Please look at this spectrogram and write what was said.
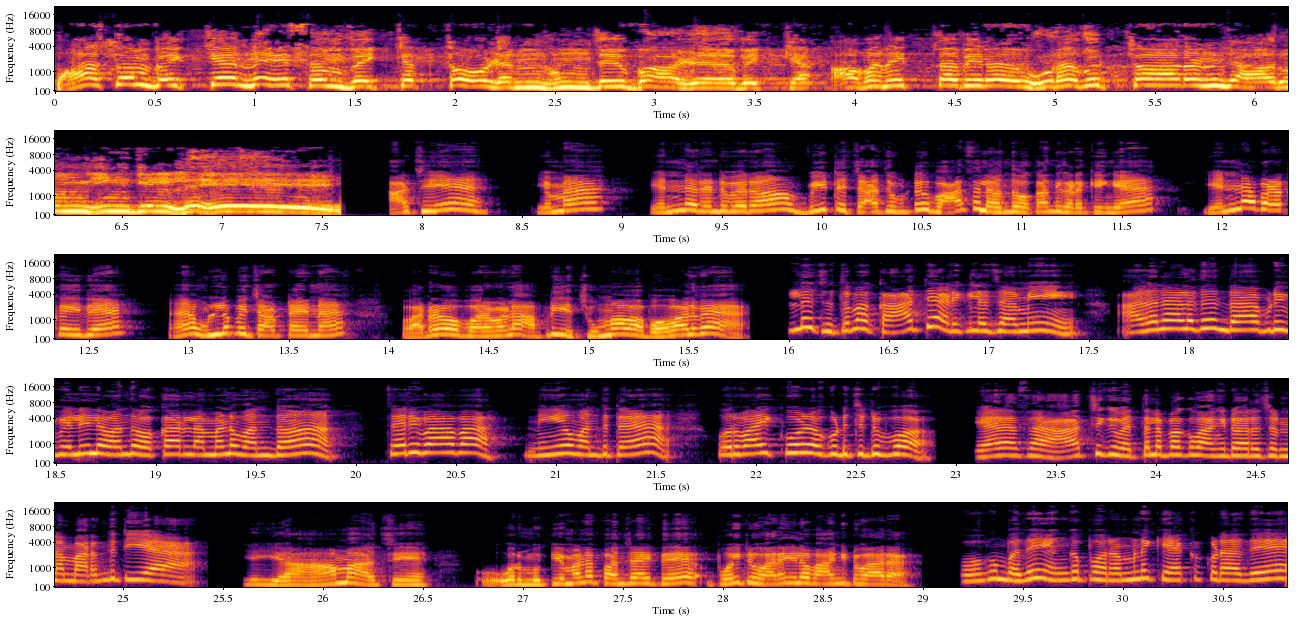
பாசம் வைக்க நேசம் வைக்க தோழன் உண்டு வாழ வைக்க அவனைத் தவிர உறவுக்காரன் யாரும் இங்கில்லே. ஆச்சியே ஏம்மா என்ன ரெண்டு பேரும் வீட்டை சாத்தி விட்டு வாசல்ல வந்து உட்காந்து கிடக்கீங்க? என்ன பழக்கம் இது? உள்ள போய் சாப்பிட்டா என்ன? வரவ பரவாயில்ல அப்படியே சும்மாவா போவாளுவே? இல்ல சுத்தமா காத்தே அடிக்கல சாமி. அதனாலதான் இந்த அப்படி வெளியில வந்து உட்காரலாமனு வந்தோம். சரி வா வா நீயும் வந்துட்ட. ஒரு வாய் கூழ குடிச்சிட்டு போ. ஏன் சார் ஆச்சிக்கு வெத்தலை பக்கம் வாங்கிட்டு வர சொன்ன மறந்துட்டியா? ஐயா ஆமா ஆச்சி. ஒரு முக்கியமான பஞ்சாயத்து போயிட்டு வரையில வாங்கிட்டு வரேன். போகும்போதே எங்க போறோம்னு கேட்க கூடாது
